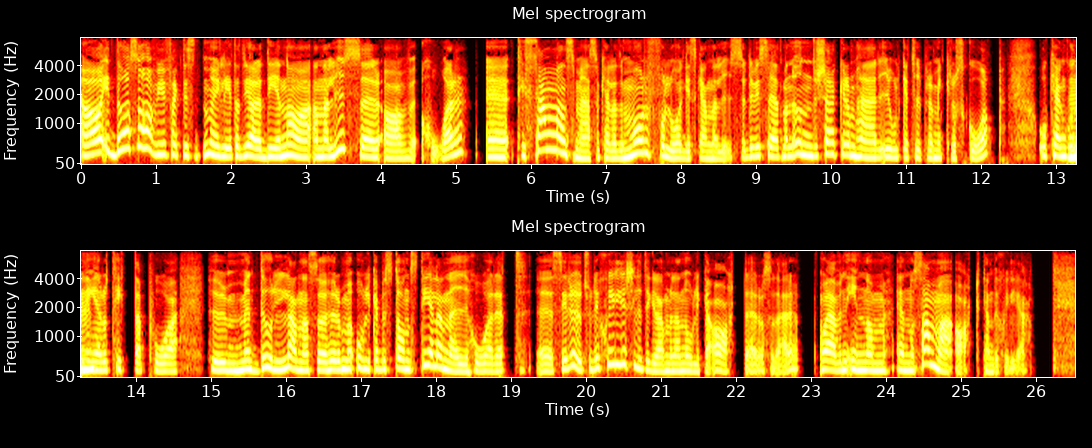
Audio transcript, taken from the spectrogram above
Ja, idag så har vi ju faktiskt möjlighet att göra DNA-analyser av hår eh, tillsammans med så kallade morfologiska analyser, det vill säga att man undersöker de här i olika typer av mikroskop och kan gå Mm. ner och titta på hur medullan, alltså hur de olika beståndsdelarna i håret eh, ser ut, för det skiljer sig lite grann mellan olika arter och sådär. Och även inom en och samma art kan det skilja.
